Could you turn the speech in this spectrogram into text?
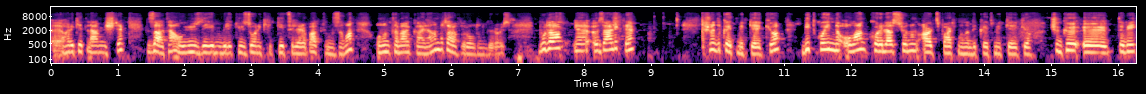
e, hareketlenmişti. Zaten o %21'lik %12'lik getirilere baktığımız zaman onun temel kaynağının bu taraflar olduğunu görüyoruz. Burada e, özellikle şuna dikkat etmek gerekiyor. Bitcoin ile olan korelasyonun artıp artmana dikkat etmek gerekiyor. Çünkü e, tabii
